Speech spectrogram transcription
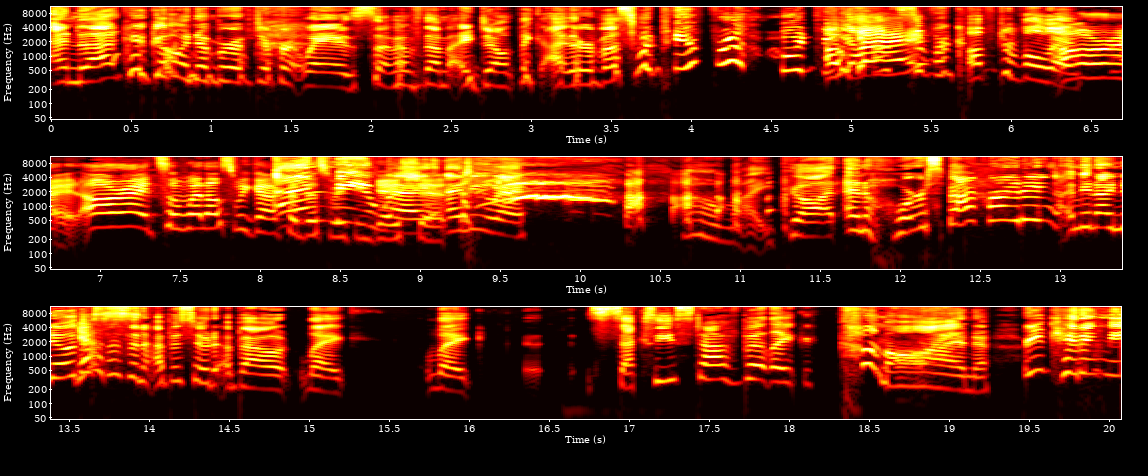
and that could go a number of different ways some of them i don't think either of us would be would be Okay. super comfortable with all right, all right. So what else we got for this week in gay Anyway, shit? Anyway. oh my god. And horseback riding? I mean, I know this Yes. is an episode about like like sexy stuff, but like come on. Are you kidding me?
